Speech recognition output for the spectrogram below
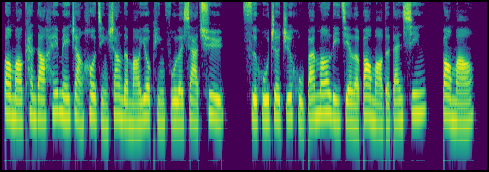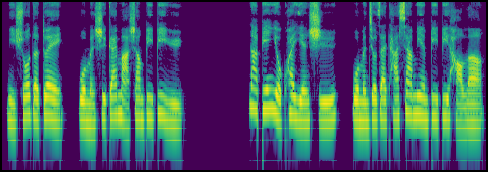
豹毛看到黑莓长后颈上的毛又平伏了下去，似乎这只虎斑猫理解了豹毛的担心。豹毛，你说的对，我们是该马上避避雨。那边有块岩石，我们就在它下面避避好了，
